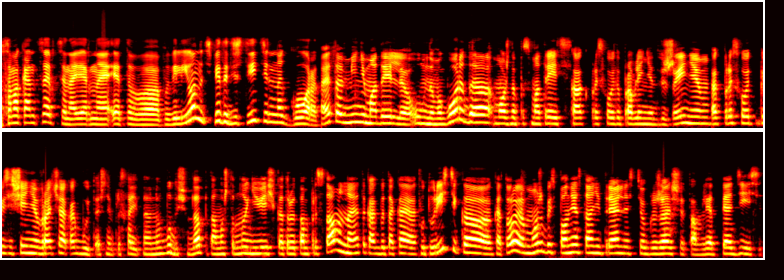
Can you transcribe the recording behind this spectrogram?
сама концепция, наверное, этого павильона. Теперь это действительно город. Это мини-модель умного города. Можно посмотреть, как происходит управление движением, как происходит посещение врача, как будет, точнее, происходить, наверное, в будущем, да, потому что многие вещи, которые там представлены, это как бы такая футуристика, которая, может быть, вполне станет реальностью в ближайшие там лет 5-10.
